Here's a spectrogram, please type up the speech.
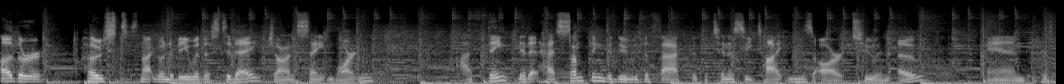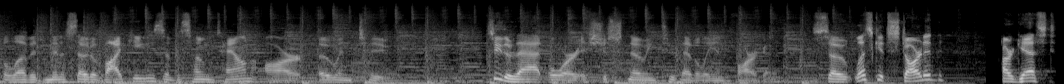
other host is not going to be with us today, John St. Martin. I think that it has something to do with the fact that the Tennessee Titans are 2 and 0 and his beloved Minnesota Vikings of his hometown are 0 2. It's either that or it's just snowing too heavily in Fargo. So let's get started. Our guest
